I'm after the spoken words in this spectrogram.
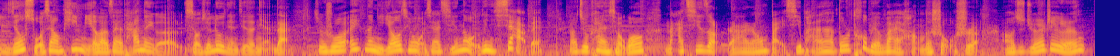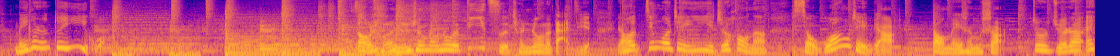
已经所向披靡了。在他那个小学六年级的年代，就是说，哎，那你邀请我下棋，那我就给你下呗。然后就看小光拿棋子儿啊，然后摆棋盘啊，都是特别外行的手势，然后就觉得这个人没跟人对弈过。造成了人生当中的第一次沉重的打击。然后经过这一役之后呢，小光这边倒没什么事儿，就是觉着哎，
